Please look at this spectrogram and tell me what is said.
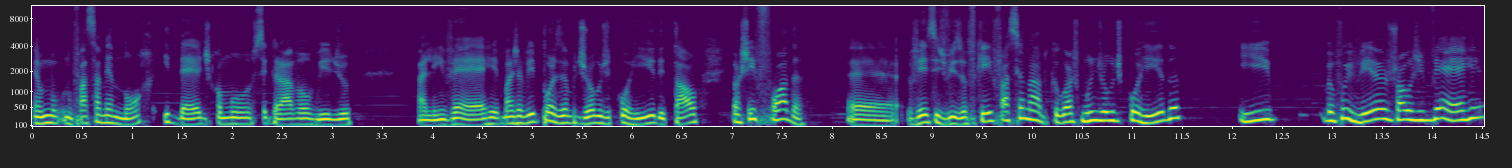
Eu não faço a menor ideia de como se grava o vídeo ali em VR, mas já vi, por exemplo, de jogos de corrida e tal. Eu achei foda é, ver esses vídeos. Eu fiquei fascinado, porque eu gosto muito de jogo de corrida e eu fui ver jogos de VR,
